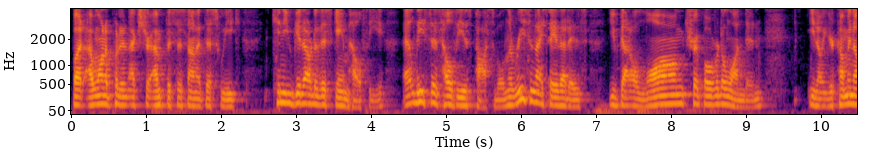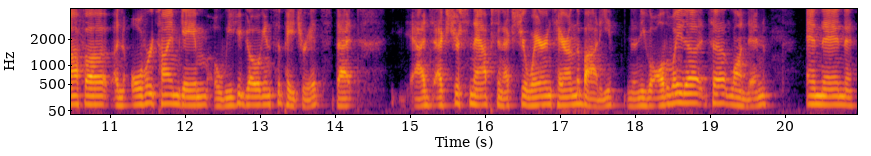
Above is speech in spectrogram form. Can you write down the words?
but I want to put an extra emphasis on it this week can you get out of this game healthy, at least as healthy as possible? And the reason I say that is you've got a long trip over to London. You know, you're coming off a, an overtime game a week ago against the Patriots that adds extra snaps and extra wear and tear on the body. And then you go all the way to, to London, and then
